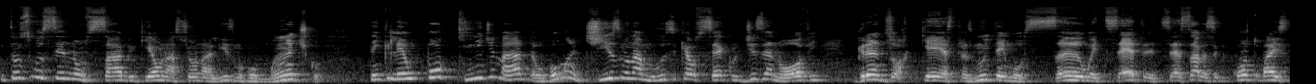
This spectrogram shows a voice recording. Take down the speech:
Então, se você não sabe o que é o nacionalismo romântico, tem que ler um pouquinho de nada. O romantismo na música é o século XIX, grandes orquestras, muita emoção, etc, etc. Sabe, assim, quanto mais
